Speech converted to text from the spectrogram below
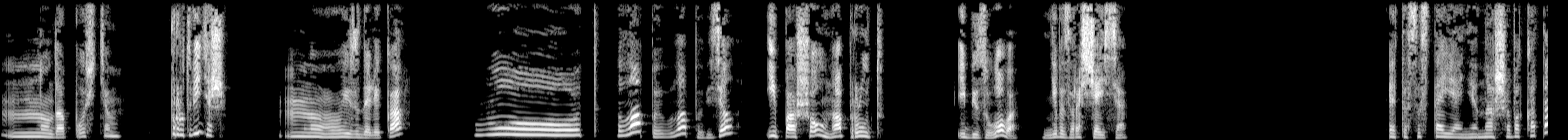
Ну, допустим. Пруд видишь? Ну, издалека. Вот. Лапы в лапы взял и пошел на пруд. И без улова не возвращайся. Это состояние нашего кота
